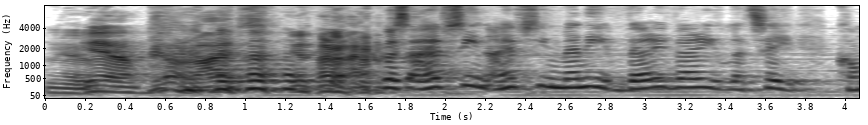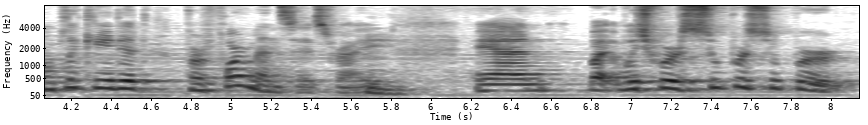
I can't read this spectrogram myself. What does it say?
Yeah, you're right. You're right. because I have seen I have seen many very very let's say complicated performances right hmm. and but which were super super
